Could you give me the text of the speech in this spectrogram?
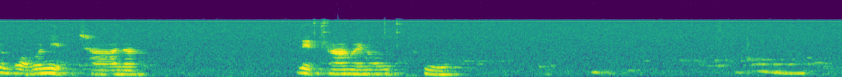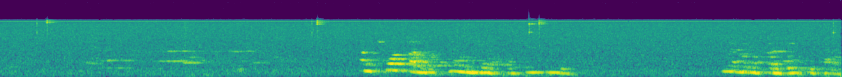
จะบอกว่าเน็ตช้านะ เน็ตช้าไหมน้องหูมันช่วงตอนหมดช่วงเดียวของที่ที่มันเป็นวิธีการ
